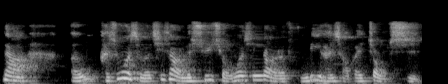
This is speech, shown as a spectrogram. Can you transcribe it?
那。呃，可是为什么青少年的需求或青少年的福利很少被重视？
